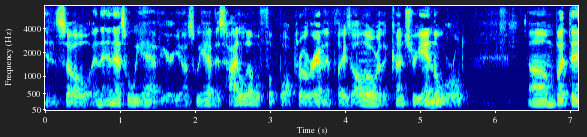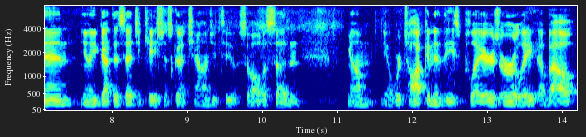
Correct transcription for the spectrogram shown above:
And so, and, and that's what we have here. You know, so we have this high level football program that plays all over the country and the world. Um, but then, you know, you got this education that's going to challenge you too. So all of a sudden, um, you know, we're talking to these players early about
